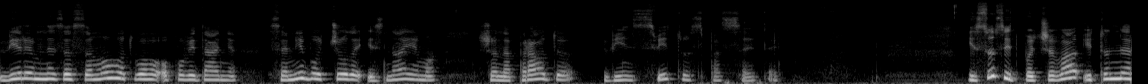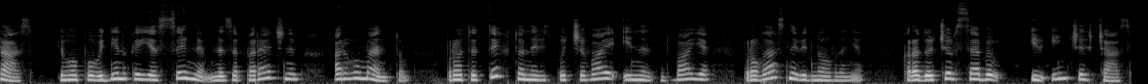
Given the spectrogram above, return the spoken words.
віримо не за самого Твого оповідання, самі бо чули і знаємо, що направду Він світу Спаситель. Ісус відпочивав і то не раз. Його поведінка є сильним, незаперечним аргументом проти тих, хто не відпочиває і не дбає про власне відновлення, крадучи в себе і в інших час,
